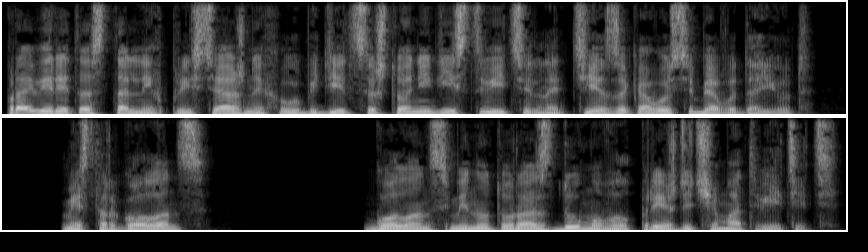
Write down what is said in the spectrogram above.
проверит остальных присяжных и убедится, что они действительно те, за кого себя выдают. Мистер Голландс? Голландс минуту раздумывал, прежде чем ответить.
